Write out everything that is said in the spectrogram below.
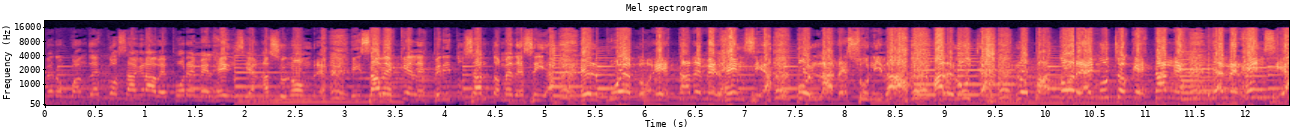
Pero cuando es cosa grave por emergencia a su nombre. Y sabes que el Espíritu Santo me decía, el pueblo está de emergencia por la desunidad. Aleluya. Los pastores, hay muchos que están de emergencia.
